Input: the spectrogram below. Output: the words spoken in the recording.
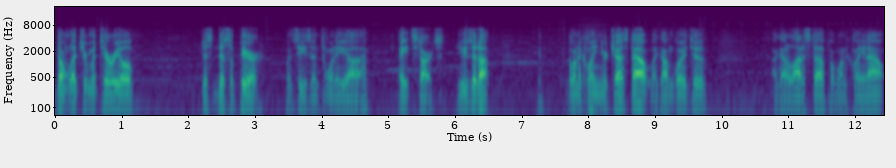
don't let your material just disappear when season 28 starts. Use it up. If you're going to clean your chest out like I'm going to, I got a lot of stuff I want to clean out.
